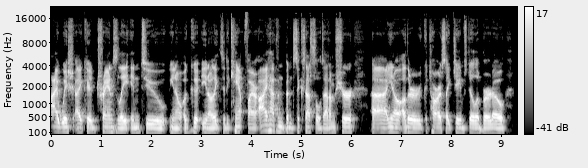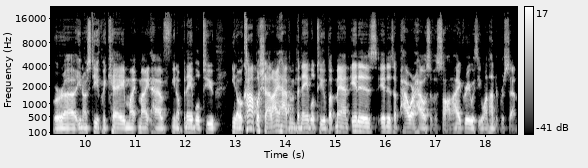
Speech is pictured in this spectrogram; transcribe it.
I wish I could translate into, you know, a good, you know, like to the campfire. I haven't been successful with that. I'm sure, uh, you know, other guitarists like James Diliberto or, uh, you know, Steve McKay might, might have, you know, been able to, you know accomplish that. I haven't been able to, but man, it is it is a powerhouse of a song. I agree with you 100. percent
